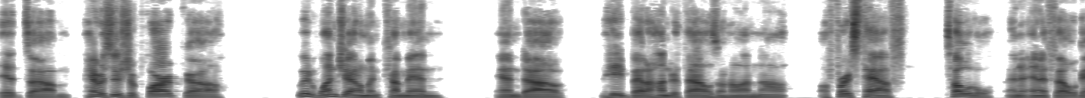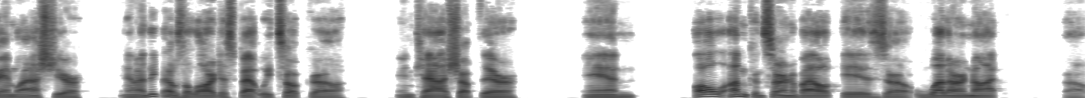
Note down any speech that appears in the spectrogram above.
at um, Harrah's Park. Uh, we had one gentleman come in, and uh, he bet a hundred thousand on uh, a first half total in an NFL game last year, and I think that was the largest bet we took uh, in cash up there. And all I'm concerned about is uh, whether or not uh,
